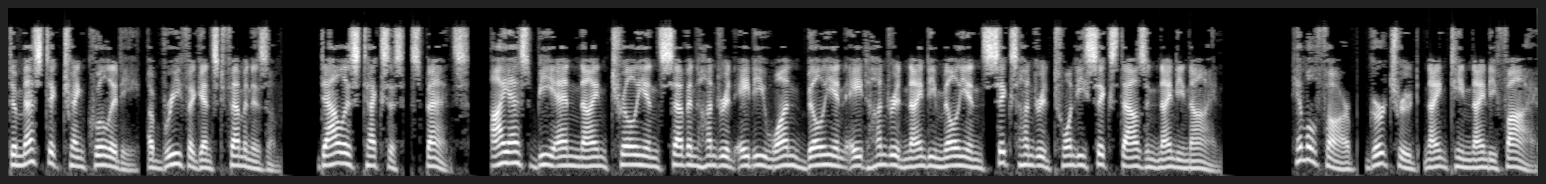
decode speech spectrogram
Domestic Tranquility, A Brief Against Feminism. Dallas, Texas, Spence. ISBN 9781890626099. Himmelfarb, Gertrude 1995.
